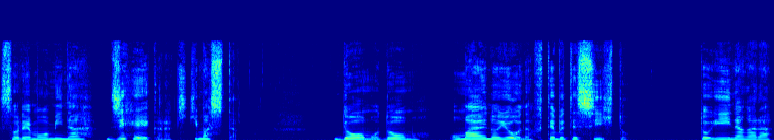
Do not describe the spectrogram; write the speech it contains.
それも皆治兵衛から聞きました。どうもどうもお前のようなふてぶてしい人。と言いながら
